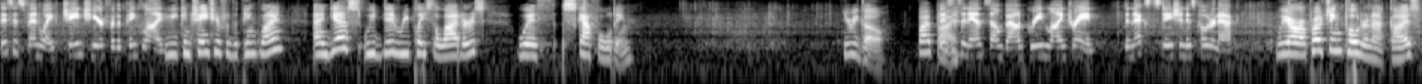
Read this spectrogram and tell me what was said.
This is Fenway. Change here for the pink line. We can change here for the pink line. And yes, we did replace the ladders with scaffolding. Here we go. Bye bye. This is an Anselm bound Green Line train. The next station is Podernack. We are approaching Podernack, guys.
